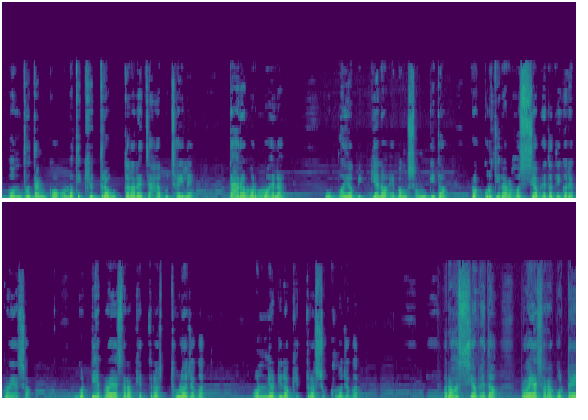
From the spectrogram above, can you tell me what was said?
ବନ୍ଧୁ ତାଙ୍କ ଅନତି କ୍ଷୁଦ୍ର ଉତ୍ତରରେ ଯାହା ବୁଝାଇଲେ ତାହାର ମର୍ମ ହେଲା ଉଭୟ ବିଜ୍ଞାନ ଏବଂ ସଙ୍ଗୀତ ପ୍ରକୃତିର ରହସ୍ୟ ଭେଦ ଦିଗରେ ପ୍ରୟାସ। ଗୋଟିଏ ପ୍ରୟାସର କ୍ଷେତ୍ର ସ୍ଥୂଳ ଜଗତ। ଅନ୍ୟଟିର କ୍ଷେତ୍ର ସୂକ୍ଷ୍ମ ଜଗତ। ରହସ୍ୟ ଭେଦ ପ୍ରୟାସର ଗୋଟାଏ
